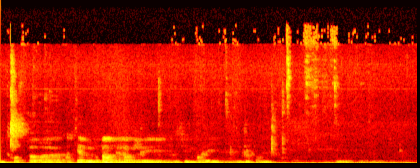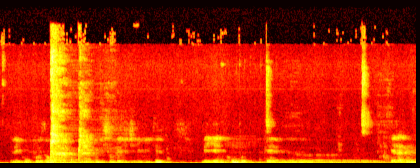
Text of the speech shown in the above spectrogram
du, transport euh, interurbain, mais alors j'ai moins les, les, composants, les conditions d'éligibilité, mais il y a, la même,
